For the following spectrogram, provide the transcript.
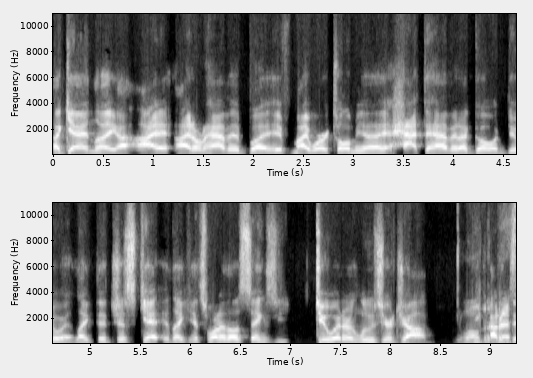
again, like I I don't have it, but if my work told me I had to have it, I'd go and do it. Like to just get like it's one of those things. You do it or lose your job. Well, You the best,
